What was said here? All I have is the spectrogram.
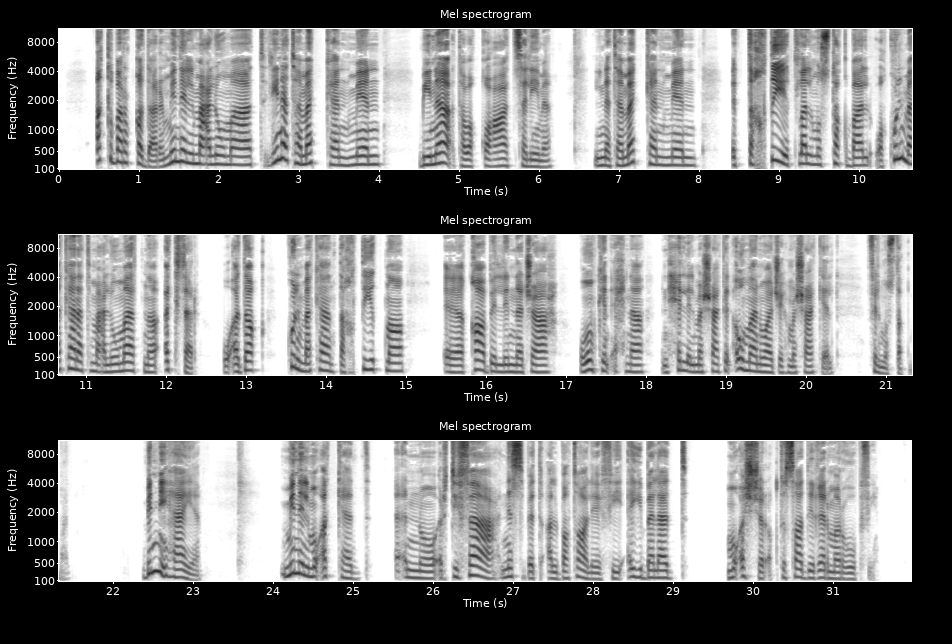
أكبر قدر من المعلومات لنتمكن من بناء توقعات سليمة لنتمكن من التخطيط للمستقبل وكل ما كانت معلوماتنا أكثر وأدق كل ما كان تخطيطنا آه، قابل للنجاح وممكن إحنا نحل المشاكل أو ما نواجه مشاكل في المستقبل. بالنهاية من المؤكد أنه ارتفاع نسبة البطالة في أي بلد مؤشر اقتصادي غير مرغوب فيه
